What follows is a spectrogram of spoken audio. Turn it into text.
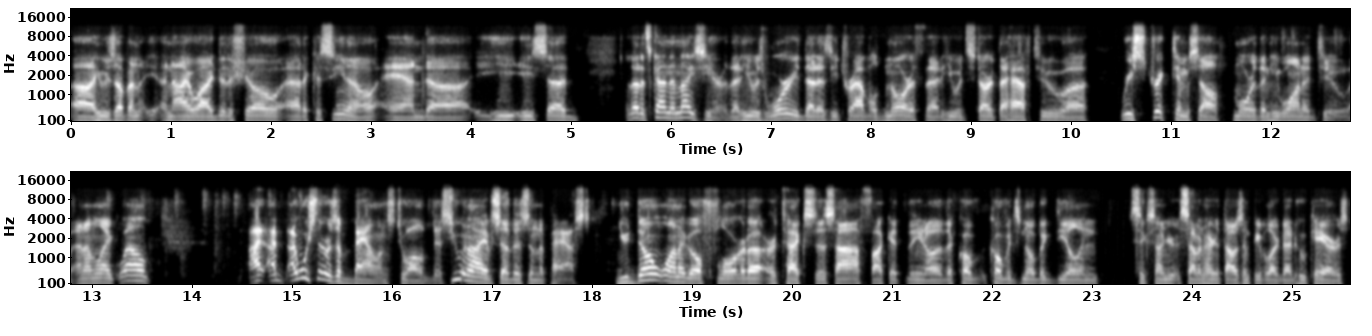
Uh, he was up in, in Iowa. I did a show at a casino, and uh, he he said that it's kind of nice here. That he was worried that as he traveled north, that he would start to have to uh, restrict himself more than he wanted to. And I'm like, well, I, I, wish there was a balance to all of this. You and I have said this in the past. You don't want to go Florida or Texas. Ah, fuck it. You know, the COVID's no big deal and 600, 700,000 people are dead. Who cares?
